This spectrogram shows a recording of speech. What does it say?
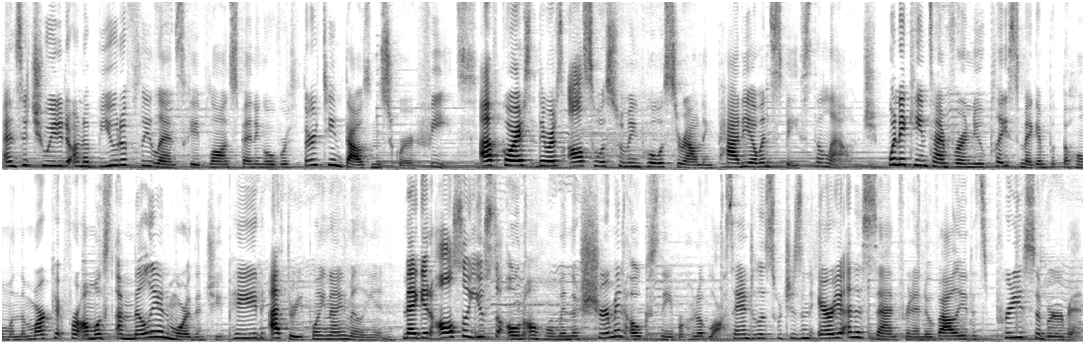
and situated on a beautifully landscaped lawn spanning over 13,000 square feet. Of course, there was also a swimming pool with surrounding patio and space to lounge. When it came time for a new place, Megan put the home on the market for almost a million more than she paid at 3.9 million. Megan also used to own a home in the Sherman Oaks neighborhood of Los Angeles, which is an area in the San Fernando Valley that's pretty suburban.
